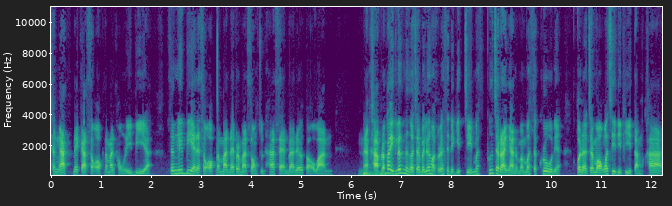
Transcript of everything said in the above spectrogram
ชะงักในการส่งออกน้ำมันของลีเบีย ซึ่งลีเบียเนี่ยส่งออกน้ำมันได้ประมาณ 2.5 แสนบาร์เรลต่อวัน นะครับแล้วก็อีกเรื่องหนึ่งอาจจะเป็นเรื่องของตัวเลขเศรษฐกิจจีนเมื่อเพิ่งจะรายงานออกมาเมื่อสักครู่เนี่ยคนอาจจะมองว่า GDP ต่ำคาด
